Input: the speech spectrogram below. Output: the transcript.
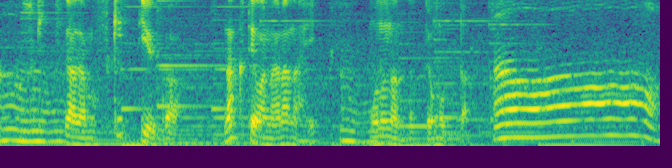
思った、うん好きだから好きっていうかなくてはならないうんものなんだって思った。ああ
